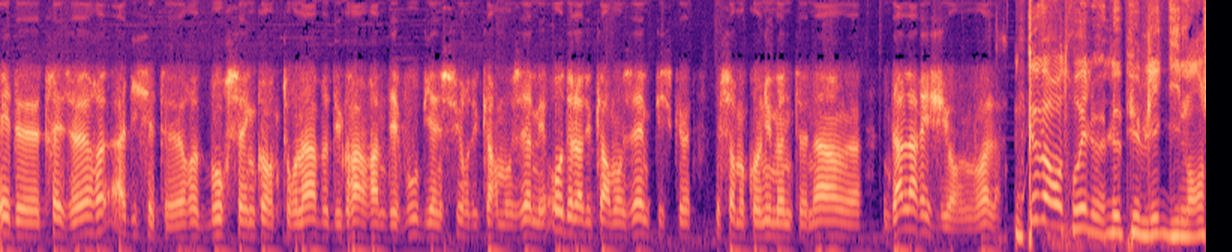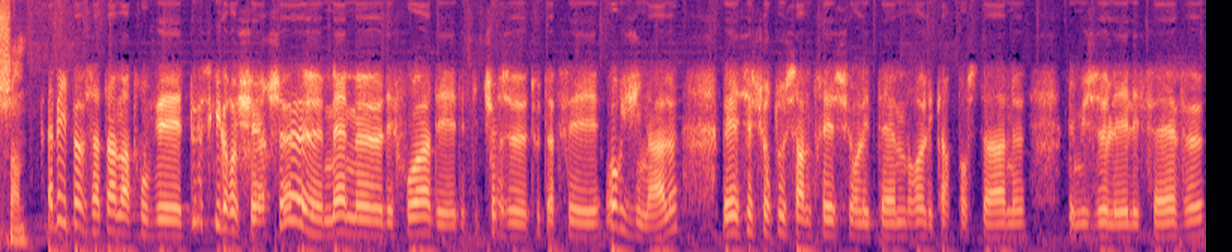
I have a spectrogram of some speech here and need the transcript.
et de 13h à 17h. Bourse incontournable du grand rendez-vous, bien sûr, du Carmosin, mais au-delà du Carmosin, puisque nous sommes connus maintenant euh, dans la région. Que va retrouver le public dimanche? Eh bien, ils peuvent s'attendre à trouver tout ce qu'ils recherchent, euh, même euh, des fois des, des petites choses euh, tout à fait originales. Mais c'est surtout centré sur les timbres, les cartes postales, les muselés, les fèves,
